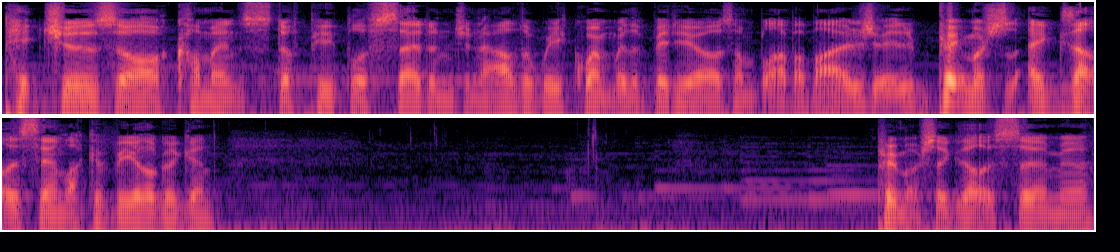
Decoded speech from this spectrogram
pictures or comments, stuff people have said, and you know how the week went with the videos and blah blah blah. It's pretty much exactly the same like a vlog again. Pretty much exactly the same, yeah.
